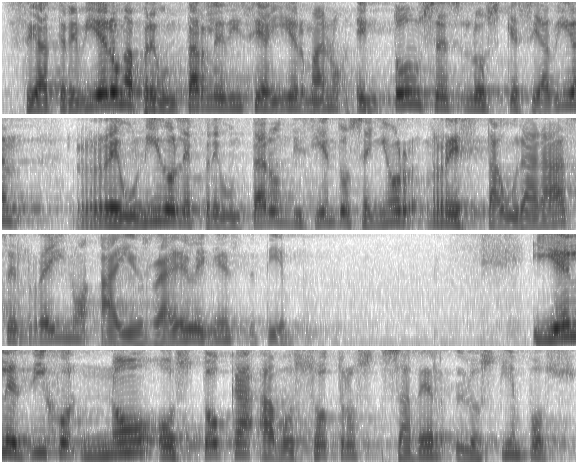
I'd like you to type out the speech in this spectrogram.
se atrevieron a preguntarle, dice ahí hermano, entonces los que se habían reunido le preguntaron diciendo, Señor, ¿restaurarás el reino a Israel en este tiempo? Y él les dijo, no os toca a vosotros saber los tiempos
